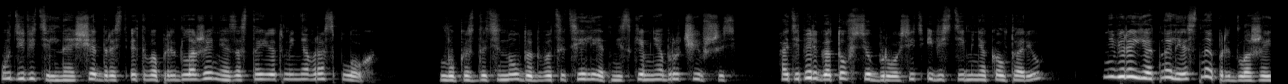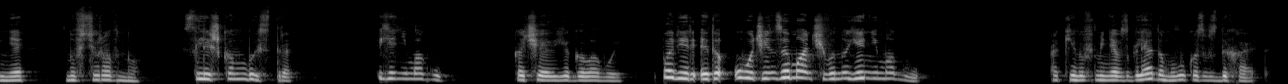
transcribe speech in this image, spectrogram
Удивительная щедрость этого предложения застает меня врасплох. Лукас дотянул до двадцати лет, ни с кем не обручившись, а теперь готов все бросить и вести меня к алтарю? Невероятно лестное предложение, но все равно слишком быстро. Я не могу. Качаю я головой. Поверь, это очень заманчиво, но я не могу. Окинув меня взглядом, Лукас вздыхает.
